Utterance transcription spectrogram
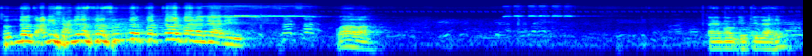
सुंदर आणि सांगत असताना सुंदर पक्कावर पाहायला मिळाली. वा वा. टाइम आउट घेतलेला आहे.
